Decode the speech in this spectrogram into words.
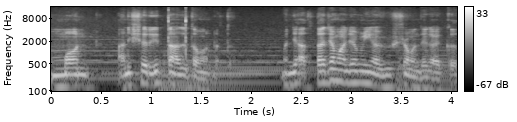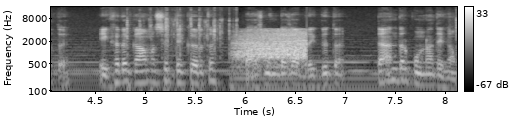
मन आणि शरीर ताजतवान राहतं. म्हणजे आत्ताच्या माझ्या मी आयुष्यामध्ये काय करतोय? एखादं काम असेल ते करतोय. पाच मिनिटाचा ब्रेक घेतोय. त्यानंतर पुन्हा ते काम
